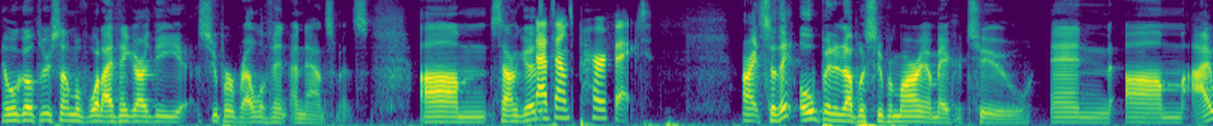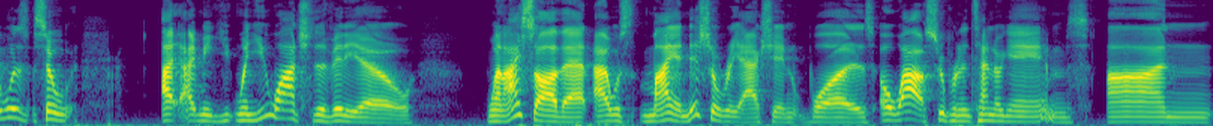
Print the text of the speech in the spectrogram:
and we'll go through some of what I think are the super relevant announcements. Um sound good? that sounds perfect. All right, so they opened it up with Super Mario Maker 2 and um I was so I I mean you, when you watched the video when I saw that, I was my initial reaction was, "Oh wow, Super Nintendo games on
